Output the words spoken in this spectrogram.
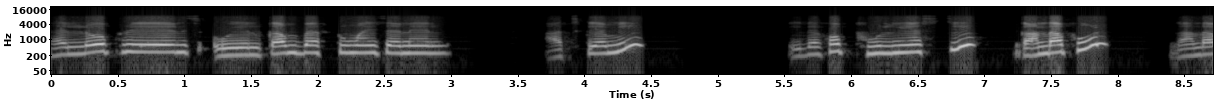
Hello friends welcome back to my channel. আজকে আমি এই দেখো ফুল নিয়ে এসেছি গাঁদা ফুল গাঁদা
